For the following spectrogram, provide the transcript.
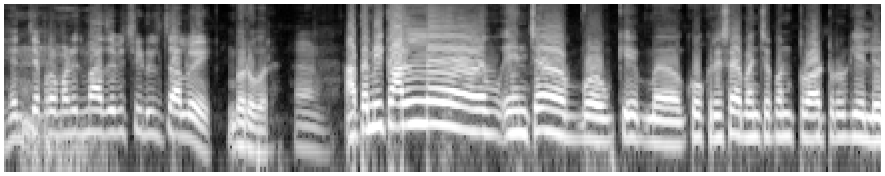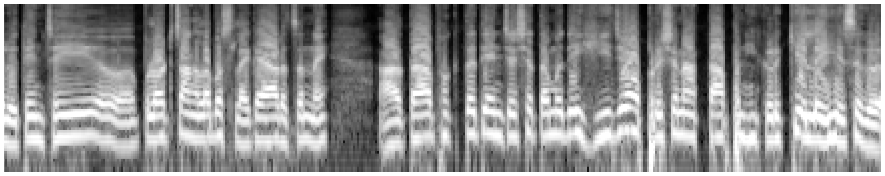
ह्यांच्याप्रमाणेच माझं बी शेड्यूल चालू आहे. बरोबर. हा. आता मी काल अ, यांच्या ब- के- म, कोकरे साहेबांच्या पण प्लॉटवर गेलेलो. त्यांचाही प्लॉट चांगला बसलाय काही अडचण नाही. आता फक्त त्यांच्या शेतामध्ये ही जे ऑपरेशन आता आपण इकडे केलंय हे सगळं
